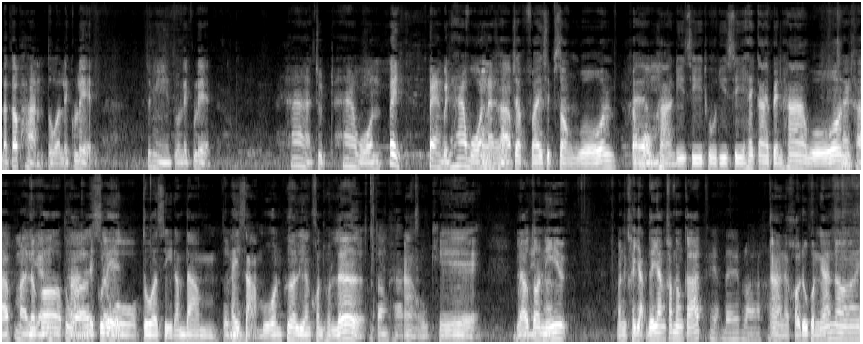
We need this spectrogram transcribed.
แล้วก็ผ่านตัวเลกูเลตจะมีตัวเลกูเลต5.5 โวลต์เอ้ยแปลงเป็น 5 โวลต์นะครับ จากไฟ 12 โวลต์คแปรัลบผงมผ่าน DC to DC ให้กลายเป็น 5 โวลต์ใช่ครับ มาแล้วเลี้ยงก็ตัวผ่านเซ Regulate อร์โวตัวสีดตัวำนี้ๆให้ 3 โวลต์เพื่อเลี้ยงคอนโทรลเลอร์ถูกต้องครับอ่าโอเค แล้วตอนนี้มันขยับได้ยังครับน้องกัสขยับได้เรียบร้อยแล้วครับอ่าแล้วขอดูผลงานหน่อย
